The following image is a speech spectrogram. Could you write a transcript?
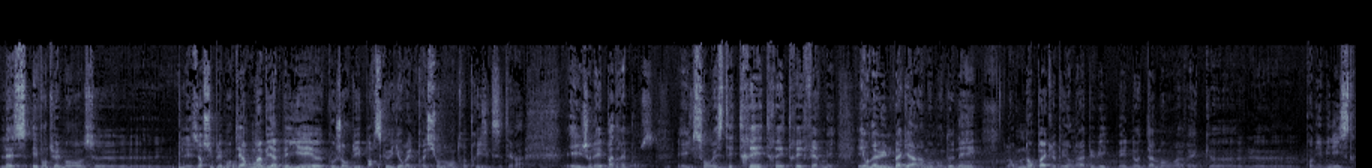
laisses éventuellement ce- les heures supplémentaires moins bien payées euh, qu'aujourd'hui parce qu'il y aurait une pression dans l'entreprise, etc. Et je n'avais pas de réponse. Et ils sont restés très, très, très fermés. Et on a eu une bagarre à un moment donné, alors non pas avec le président de la République, mais notamment avec euh, le Premier ministre,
